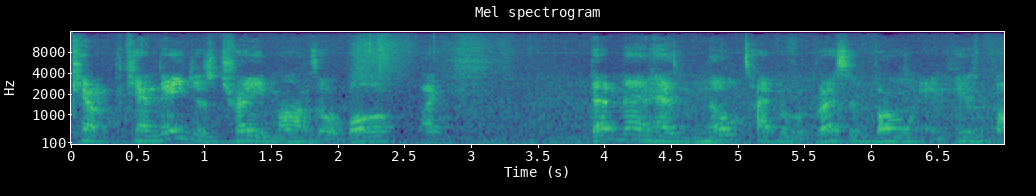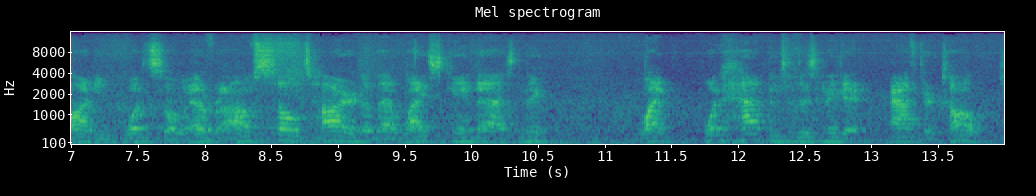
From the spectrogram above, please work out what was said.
can can they just trade Lonzo Ball? Like that man has no type of aggressive bone in his body whatsoever. I'm so tired of that light skinned ass nigga. Like, what happened to this nigga after college?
